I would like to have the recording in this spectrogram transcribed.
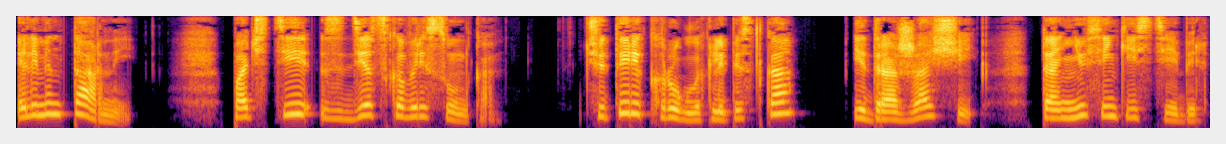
элементарный, почти с детского рисунка. Четыре круглых лепестка и дрожащий, тонюсенький стебель.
